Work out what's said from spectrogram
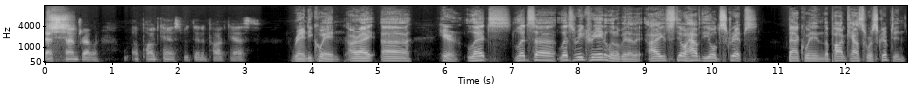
that's time travel. A podcast within a podcast. Randy Quaid. All right. Uh here, let's let's uh let's recreate a little bit of it. I still have the old scripts back when the podcasts were scripted.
